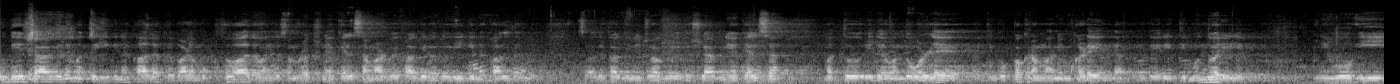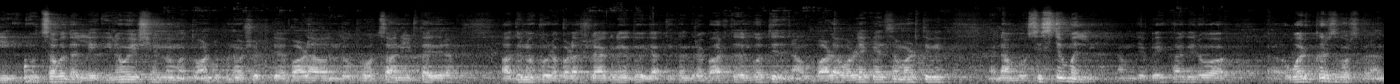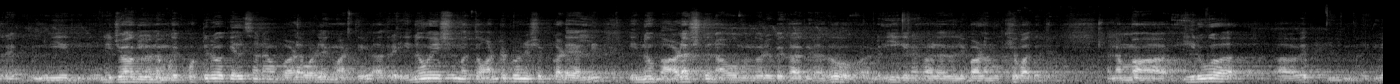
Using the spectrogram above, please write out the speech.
ಉದ್ದೇಶ ಆಗಿದೆ ಮತ್ತು ಈಗಿನ ಕಾಲಕ್ಕೆ ಭಾಳ ಮುಕ್ತವಾದ ಒಂದು ಸಂರಕ್ಷಣೆಯ ಕೆಲಸ ಮಾಡಬೇಕಾಗಿರೋದು ಈಗಿನ ಕಾಲದಲ್ಲಿ. ಸೊ, ಅದಕ್ಕಾಗಿ ನಿಜವಾಗ್ಲೂ ಇದು ಶ್ಲಾಘನೀಯ ಕೆಲಸ ಮತ್ತು ಇದೇ ಒಂದು ಒಳ್ಳೆಯ ಐ ಉಪಕ್ರಮ ನಿಮ್ಮ ಕಡೆಯಿಂದ ಇದೇ ರೀತಿ ಮುಂದುವರಿಲಿ. ನೀವು ಈ ಉತ್ಸವದಲ್ಲಿ ಇನೋವೇಷನ್ನು ಮತ್ತು ಆಂಟರ್ಪ್ರಿನರ್ಶಿಪ್ಗೆ ಭಾಳ ಒಂದು ಪ್ರೋತ್ಸಾಹ ನೀಡ್ತಾ ಇದ್ದೀರಾ. ಅದನ್ನು ಕೂಡ ಭಾಳ ಶ್ಲಾಘನೀಯದು ಯಾಕಂದರೆ ಭಾರತದಲ್ಲಿ ಗೊತ್ತಿದೆ, ನಾವು ಭಾಳ ಒಳ್ಳೆ ಕೆಲಸ ಮಾಡ್ತೀವಿ. ನಾವು ಸಿಸ್ಟಮಲ್ಲಿ ನಮಗೆ ಬೇಕಾಗಿರುವ ವರ್ಕರ್ಸ್ಗೋಸ್ಕರ ಅಂದರೆ ನಿಜವಾಗ್ಲೂ ನಮಗೆ ಕೊಟ್ಟಿರುವ ಕೆಲಸ ನಾವು ಭಾಳ ಒಳ್ಳೆಗೆ ಮಾಡ್ತೀವಿ. ಆದರೆ ಇನೋವೇಷನ್ ಮತ್ತು ಆಂಟರ್ಪ್ರಿನರ್ಶಿಪ್ ಕಡೆಯಲ್ಲಿ ಇನ್ನೂ ಭಾಳಷ್ಟು ನಾವು ಮುಂದುವರಿಬೇಕಾಗಿರೋದು ಈಗಿನ ಕಾಲದಲ್ಲಿ ಭಾಳ ಮುಖ್ಯವಾದದ್ದು. ನಮ್ಮ ಇರುವ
